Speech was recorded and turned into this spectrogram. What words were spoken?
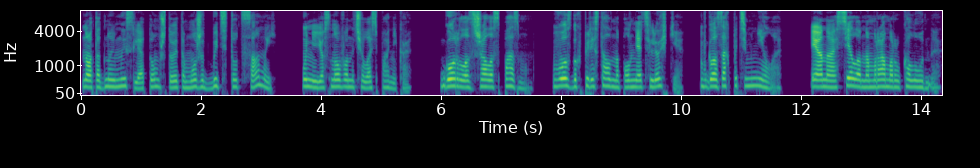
но от одной мысли о том, что это может быть тот самый, у нее снова началась паника. Горло сжало спазмом, воздух перестал наполнять легкие, в глазах потемнело, и она осела на мрамор у колонны.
